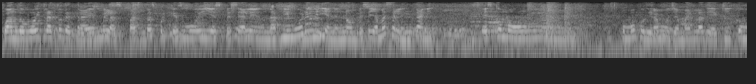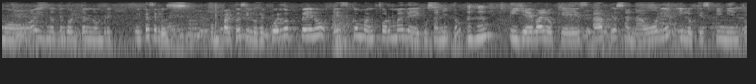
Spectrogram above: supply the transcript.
cuando voy trato de traerme las pastas porque es muy especial en la figura y en el nombre, se llama Celentani, es como un ¿cómo pudiéramos llamarla de aquí? Como, ay, no tengo ahorita el nombre, ahorita se los comparto si lo recuerdo, pero es como en forma de gusanito y lleva lo que es apio, zanahoria y lo que es pimiento.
